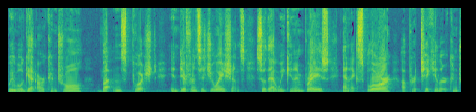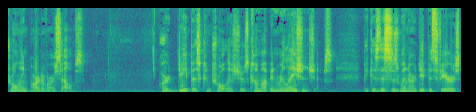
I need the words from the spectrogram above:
we will get our control buttons pushed in different situations so that we can embrace and explore a particular controlling part of ourselves our deepest control issues come up in relationships because this is when our deepest fears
